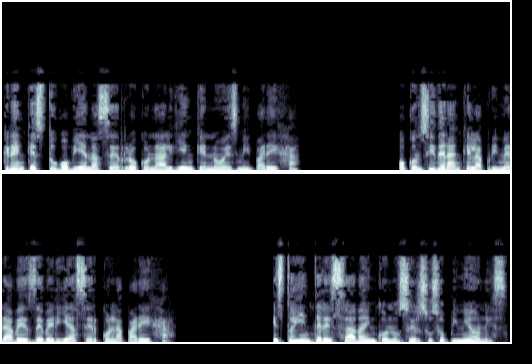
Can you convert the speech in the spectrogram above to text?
¿Creen que estuvo bien hacerlo con alguien que no es mi pareja? ¿O consideran que la primera vez debería ser con la pareja? Estoy interesada en conocer sus opiniones,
